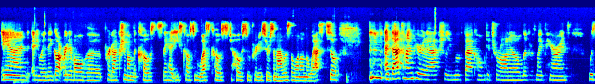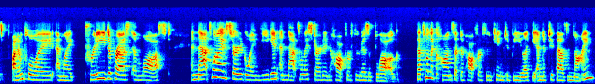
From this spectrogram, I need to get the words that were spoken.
And anyway, they got rid of all the production on the coasts. They had East Coast and West Coast hosts and producers, and I was the one on the West. So at that time period, I actually moved back home to Toronto, lived with my parents, was unemployed and like pretty depressed and lost. And that's when I started going vegan, and that's when I started Hot for Food as a blog. That's when the concept of Hot for Food came to be, like the end of 2009.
